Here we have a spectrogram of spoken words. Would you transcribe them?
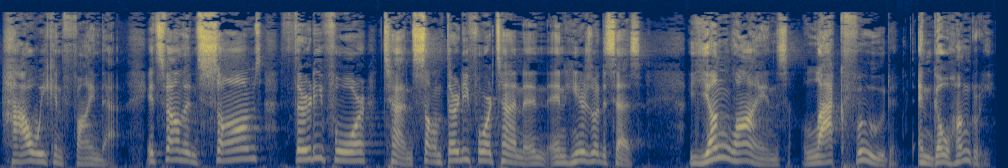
how we can find that. It's found in Psalms 34:10. Psalm 34:10 and and here's what it says. Young lions lack food and go hungry,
